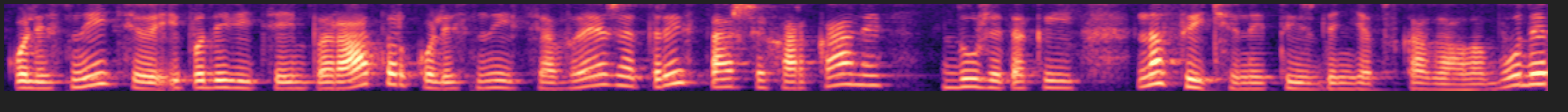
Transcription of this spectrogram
колісницею. І подивіться, імператор, колісниця, вежа, три старших аркани. Дуже такий насичений тиждень, я б сказала, буде.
